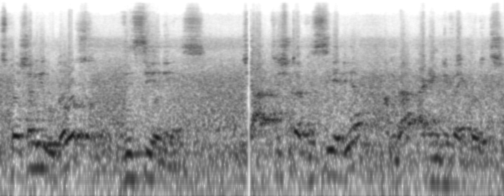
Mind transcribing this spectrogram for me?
especially in those VC areas. যে আটত্রিশটা ভিসি এরিয়া আমরা আইডেন্টিফাই করেছি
